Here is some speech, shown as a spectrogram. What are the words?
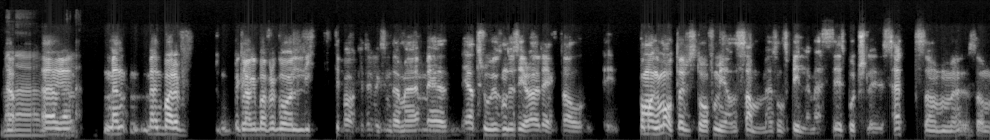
Men Ja, eh, men, men bare beklager bare for å gå litt tilbake til liksom det med, med Jeg tror jo som du sier da, Rekdal på mange måter står for mye av det samme sånn spillemessig, sportslig sett, som, som,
